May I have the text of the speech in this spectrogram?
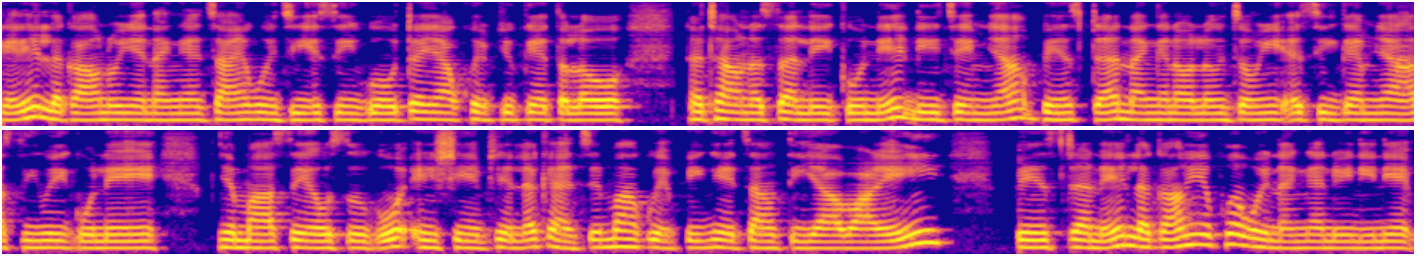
ခဲ့တဲ့၎င်းတို့ရဲ့နိုင်ငံခြားရေးဝန်ကြီးအစည်းအဝေးကိုတက်ရောက်ခွင့်ပြုခဲ့သလို2024ခုနှစ်၄ချိန်မြောက်ဘင်စတက်နိုင်ငံတော်လုံခြုံရေးအစည်းအကမ်းများအစည်းအဝေးကိုလည်းမြန်မာစင်အုပ်စုကိုအင်ရှင်ဖြစ်လက်ခံကျင်းပခွင့်ပေးခဲ့ကြောင်းသိရပါတယ်။ဘင်စတက်နဲ့၎င်းရဲ့ဖွဲ့ဝင်နိုင်ငံတွေအနေနဲ့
